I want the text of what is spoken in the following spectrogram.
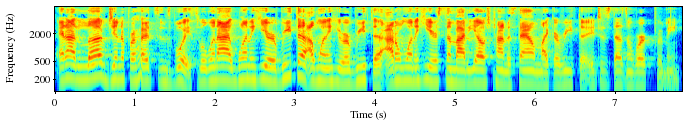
And I love Jennifer Hudson's voice, but when I want to hear Aretha, I want to hear Aretha. I don't want to hear somebody else trying to sound like Aretha. It just doesn't work for me.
